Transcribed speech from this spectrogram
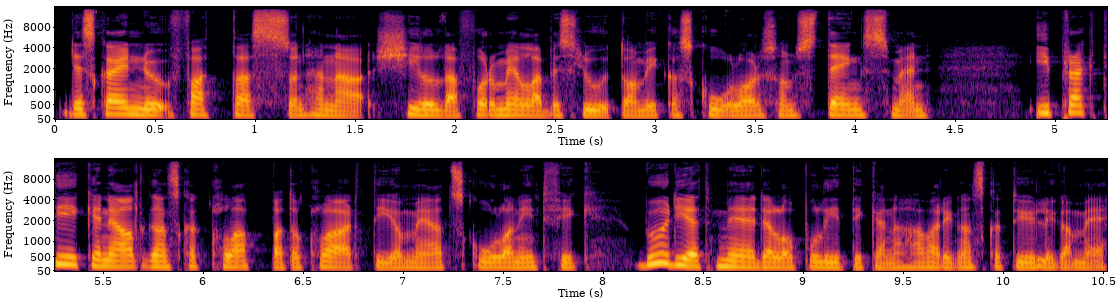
Det ska ännu fattas sådana skilda formella beslut om vilka skolor som stängs men i praktiken är allt ganska klappat och klart i och med att skolan inte fick budgetmedel och politikerna har varit ganska tydliga med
